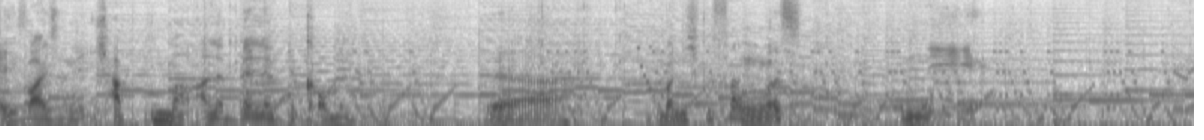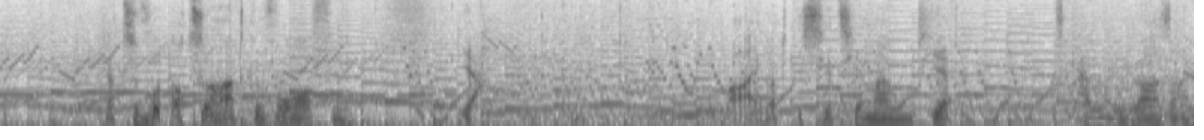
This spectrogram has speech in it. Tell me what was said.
Ich weiß ja nicht. Ich habe immer alle Bälle bekommen. Ja, aber nicht gefangen, was? Nee. Dazu wurde auch zu hart geworfen. Ja. Mein Gott, ist jetzt hier mal gut hier. Das kann doch nicht wahr sein.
